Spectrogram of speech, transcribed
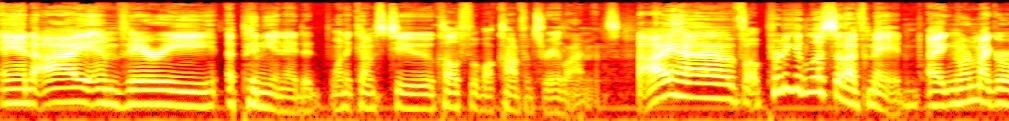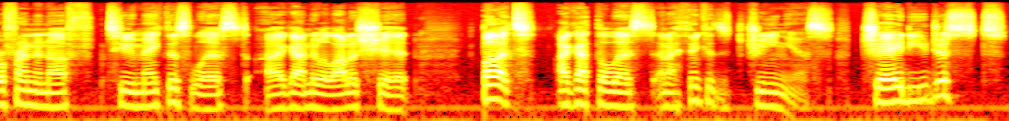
and I am very opinionated when it comes to college football conference realignments. I have a pretty good list that I've made. I ignored my girlfriend enough to make this list. I got into a lot of shit, but I got the list, and I think it's genius. Jay, do you just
